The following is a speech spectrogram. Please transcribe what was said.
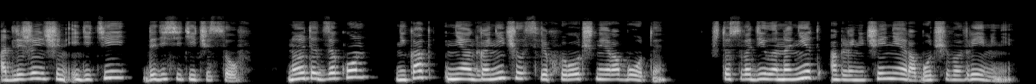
а для женщин и детей до 10 часов. Но этот закон никак не ограничил сверхурочные работы, что сводило на нет ограничение рабочего времени.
